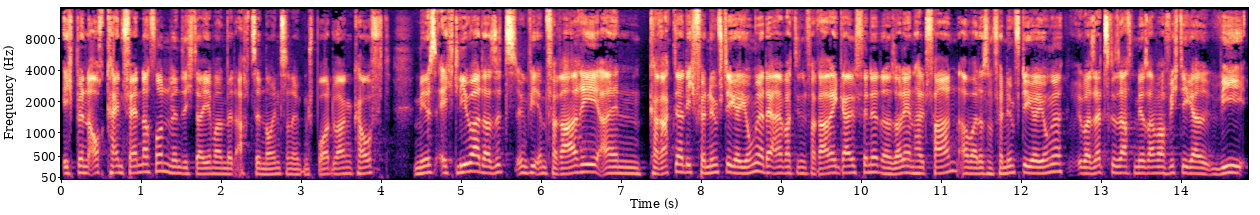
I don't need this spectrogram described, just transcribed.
ich bin auch kein Fan davon, wenn sich da jemand mit 18, 19 irgendeinen Sportwagen kauft. Mir ist echt lieber, da sitzt irgendwie im Ferrari ein charakterlich vernünftiger Junge, der einfach diesen Ferrari geil findet. Dann soll er ihn halt fahren, aber das ist ein vernünftiger Junge. Übersetzt gesagt, mir ist einfach wichtiger, wie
